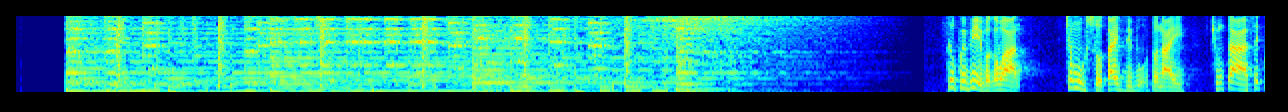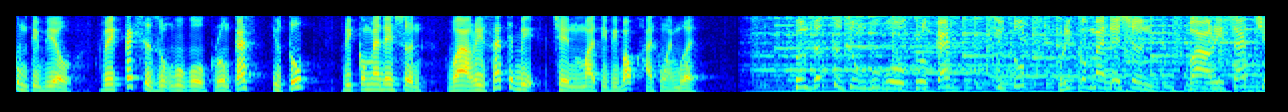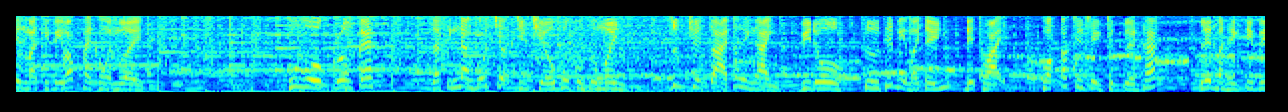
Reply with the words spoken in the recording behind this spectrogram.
Thưa quý vị và các bạn, Trong mục sổ tay dịch vụ tuần này, chúng ta sẽ cùng tìm hiểu về cách sử dụng Google Chromecast, YouTube, Recommendation và Reset thiết bị trên MyTV Box 2020. Hướng dẫn sử dụng Google Chromecast, YouTube, Recommendation và Reset trên MyTV Box 2020. Google Chromecast là tính năng hỗ trợ trình chiếu vô cùng thông minh, giúp truyền tải các hình ảnh, video từ thiết bị máy tính, điện thoại hoặc các chương trình trực tuyến khác lên màn hình TV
